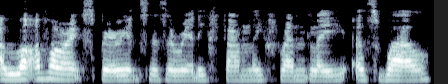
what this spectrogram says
A lot of our experiences are really family friendly as well.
